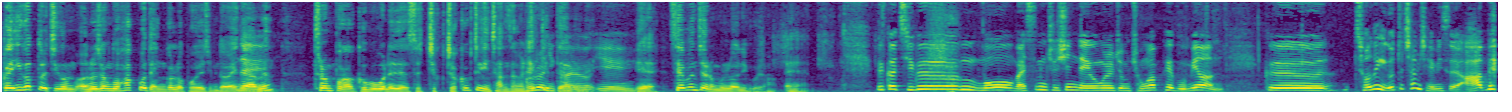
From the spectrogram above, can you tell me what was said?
그러니까 이것도 지금 어느 정도 확보된 걸로 보여집니다. 왜냐하면 네. 트럼프가 그 부분에 대해서 적- 적극적인 찬성을 했기 그러니까요. 때문에. 예. 세 번째는 물론이고요. 예. 그러니까 지금 뭐 말씀 주신 내용을 좀 종합해 보면 그 저는 이것도 참 재밌어요. 아베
